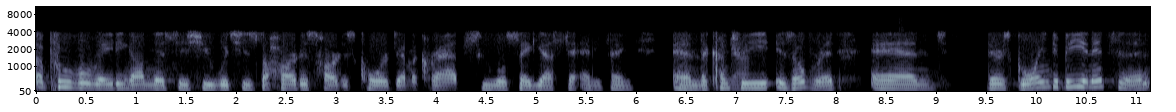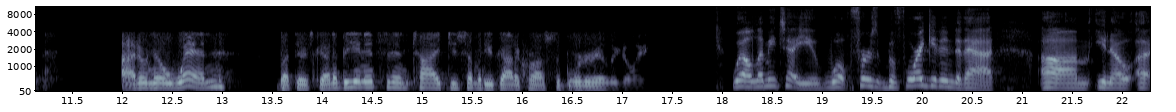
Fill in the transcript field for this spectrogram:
approval rating on this issue, which is the hardest, hardest core Democrats who will say yes to anything. And the country yeah. is over it. And there's going to be an incident. I don't know when, but there's going to be an incident tied to somebody who got across the border illegally. Well, let me tell you. Well, first, before I get into that, um, you know, uh,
